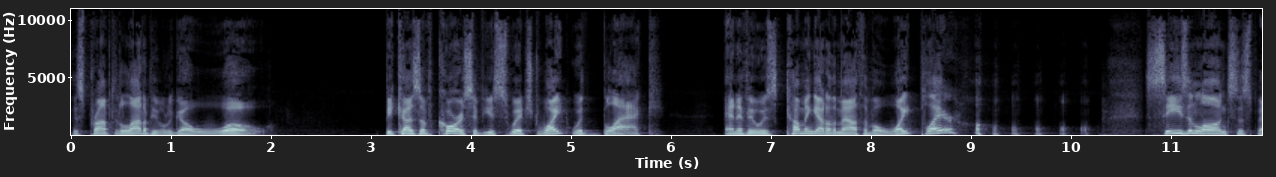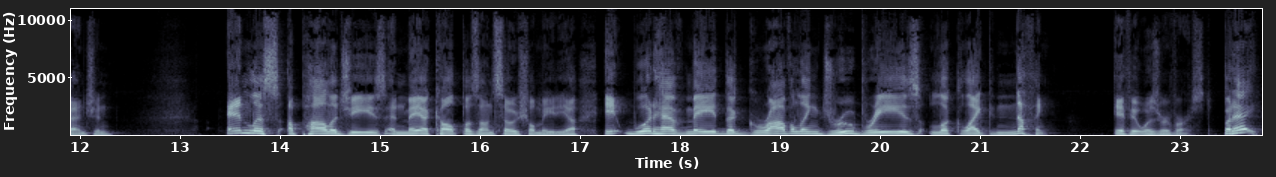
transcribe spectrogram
This prompted a lot of people to go, whoa. Because, of course, if you switched white with black, and if it was coming out of the mouth of a white player, season long suspension, endless apologies and mea culpas on social media, it would have made the groveling Drew Brees look like nothing if it was reversed. But hey,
